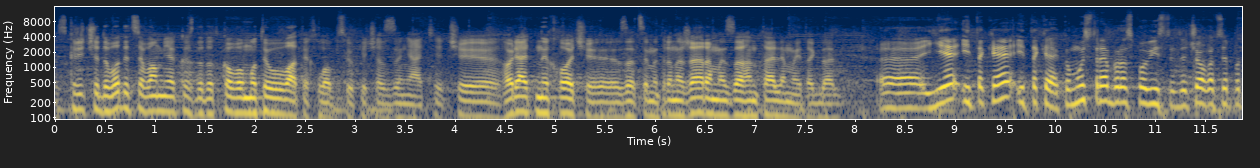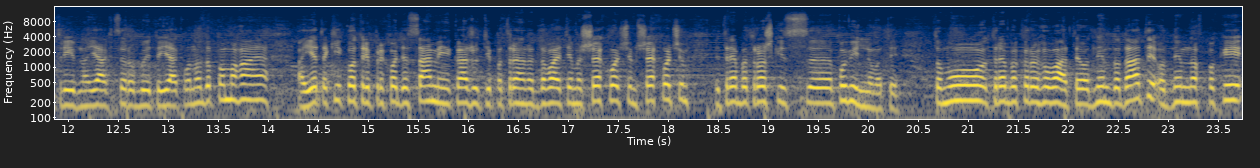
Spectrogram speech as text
Е, Скажіть, чи доводиться вам якось додатково мотивувати хлопців під час занять? Чи горять не хоче за цими тренажерами, за гантелями і так далі? Е, є і таке, і таке. Комусь треба розповісти, для чого це потрібно, як це робити, як воно допомагає. А є такі, котрі приходять самі і кажуть, типу, тренер, давайте ми ще хочемо, ще хочемо, і треба трошки сповільнювати. Тому треба коригувати, одним додати, одним навпаки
